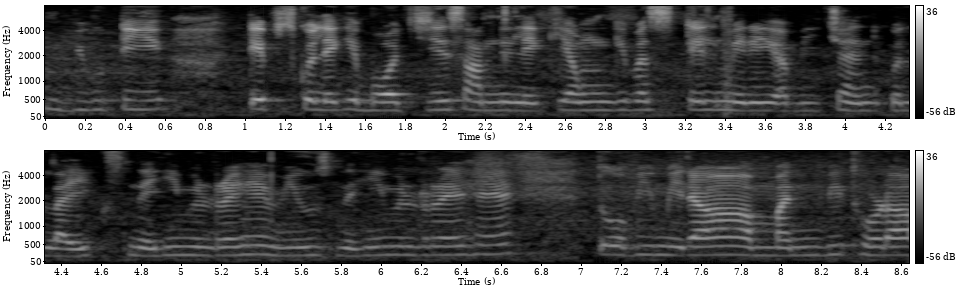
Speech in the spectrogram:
ब्यूटी टिप्स को लेके बहुत चीज़ें सामने लेके आऊँगी। बस स्टिल मेरे अभी चैनल को लाइक्स नहीं मिल रहे हैं व्यूज़ नहीं मिल रहे हैं। तो अभी मेरा मन भी थोड़ा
